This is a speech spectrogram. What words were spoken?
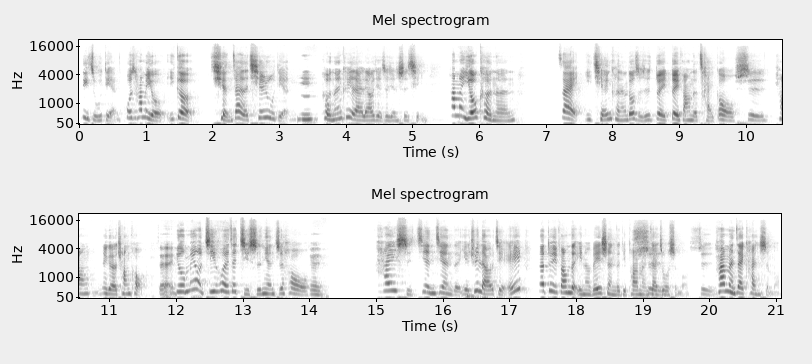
立足点，或者他们有一个潜在的切入点，嗯，可能可以来了解这件事情。他们有可能在以前可能都只是对对方的采购是窗那个窗口，对，有没有机会在几十年之后，对。开始渐渐的也去了解，哎，那对方的 innovation 的 department 在做什么？是他们在看什么？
